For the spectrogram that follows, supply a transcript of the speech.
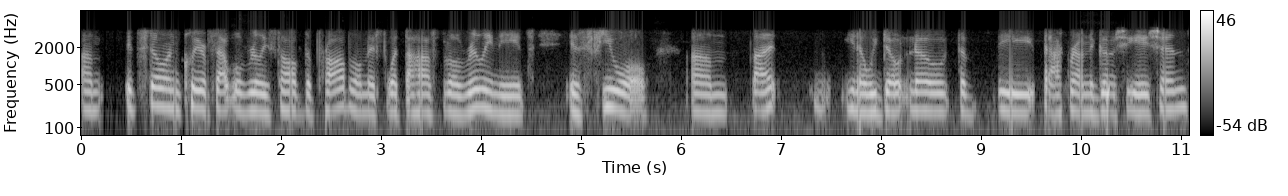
Um, it's still unclear if that will really solve the problem. If what the hospital really needs is fuel, um, but you know we don't know the the background negotiations.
